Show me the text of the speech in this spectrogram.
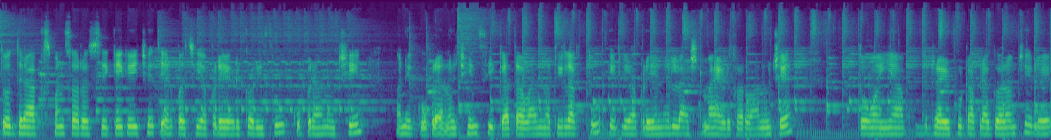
તો દ્રાક્ષ પણ સરસ શેકાઈ ગઈ છે. ત્યાર પછી આપણે એડ કરીશું કોપરાનું છીણ. અને કોપરાનું છીણ શેકાતા વાર નથી લાગતું, એટલે આપણે એને લાસ્ટમાં એડ કરવાનું છે. તો અહીંયા ડ્રાયફ્રૂટ આપણા ગરમ છે, એટલે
